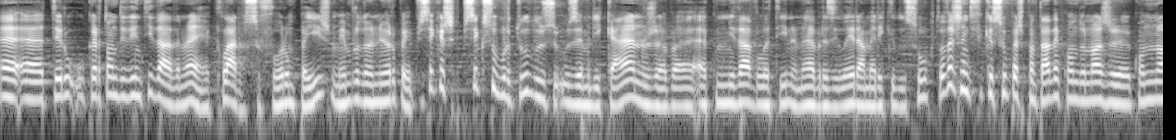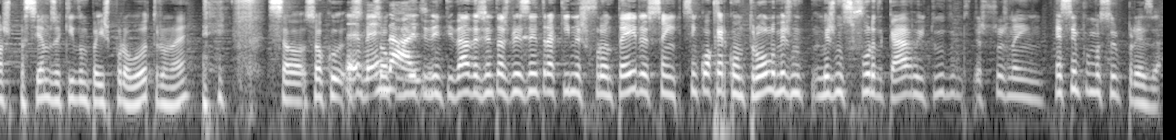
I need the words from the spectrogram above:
a, a, ter o cartão de identidade, não é? Claro, se for um país membro da União Europeia. Por isso é que, por isso é que sobretudo, os, os americanos, a, a, comunidade latina, não é? a brasileira, a América do Sul, toda a gente fica super espantada quando nós, quando nós passeamos aqui de um país para o outro, não é? só, só, com, é só com o de identidade, a gente às vezes entra aqui nas fronteiras sem, sem qualquer controle, mesmo, mesmo se for de carro e tudo, as pessoas nem. É sempre uma surpresa.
